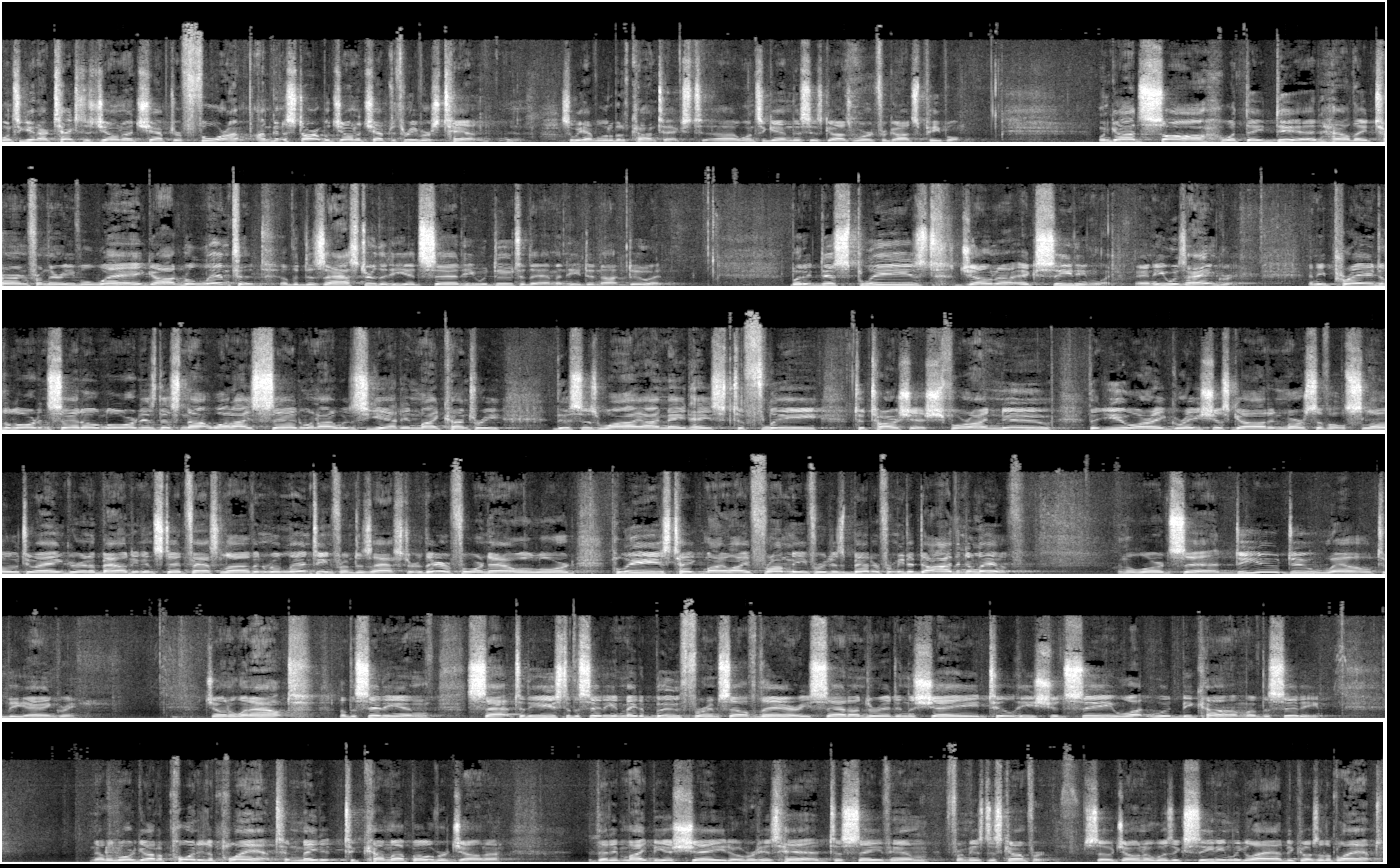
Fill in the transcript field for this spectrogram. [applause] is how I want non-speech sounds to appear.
Once again, our text is Jonah chapter 4. I'm, I'm going to start with Jonah chapter 3, verse 10, so we have a little bit of context. Uh, once again, this is God's word for God's people. When God saw what they did, how they turned from their evil way, God relented of the disaster that he had said he would do to them, and he did not do it. But it displeased Jonah exceedingly, and he was angry. And he prayed to the Lord and said, O Lord, is this not what I said when I was yet in my country? This is why I made haste to flee to Tarshish, for I knew that you are a gracious God and merciful, slow to anger and abounding in steadfast love and relenting from disaster. Therefore, now, O Lord, please take my life from me, for it is better for me to die than to live. And the Lord said, Do you do well to be angry? Jonah went out of the city and sat to the east of the city and made a booth for himself there. He sat under it in the shade till he should see what would become of the city. Now the Lord God appointed a plant and made it to come up over Jonah, that it might be a shade over his head to save him from his discomfort. So Jonah was exceedingly glad because of the plant.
